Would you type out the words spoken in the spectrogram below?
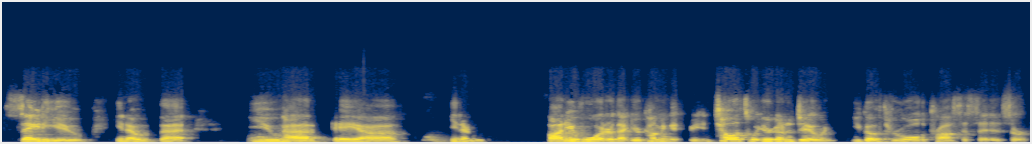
say to you, you know, that you have a, uh, you know, body of water that you're coming tell us what you're going to do and you go through all the processes or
